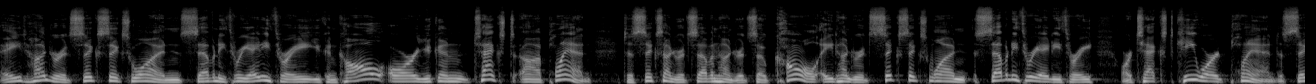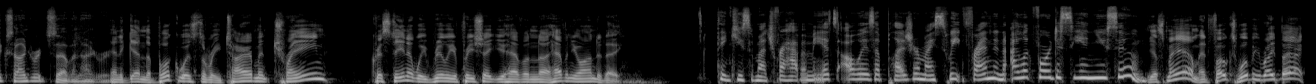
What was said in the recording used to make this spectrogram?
800 661 7383. You can call or you can text uh, plan to 600 700. So call 800 661 7383 or text keyword plan to 600 700. And again, the book was The Retirement Train. Christina, we really appreciate you having, uh, having you on today. Thank you so much for having me. It's always a pleasure, my sweet friend, and I look forward to seeing you soon. Yes, ma'am. And folks, we'll be right back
